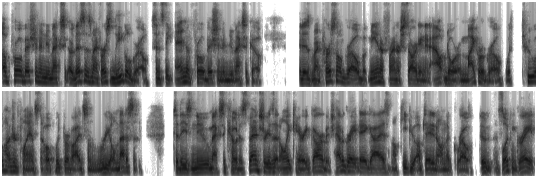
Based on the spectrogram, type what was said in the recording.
of prohibition in New Mexico, or this is my first legal grow since the end of prohibition in New Mexico. It is my personal grow, but me and a friend are starting an outdoor micro grow with 200 plants to hopefully provide some real medicine to these new Mexico dispensaries that only carry garbage. Have a great day, guys, and I'll keep you updated on the grow. Dude, it's looking great.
